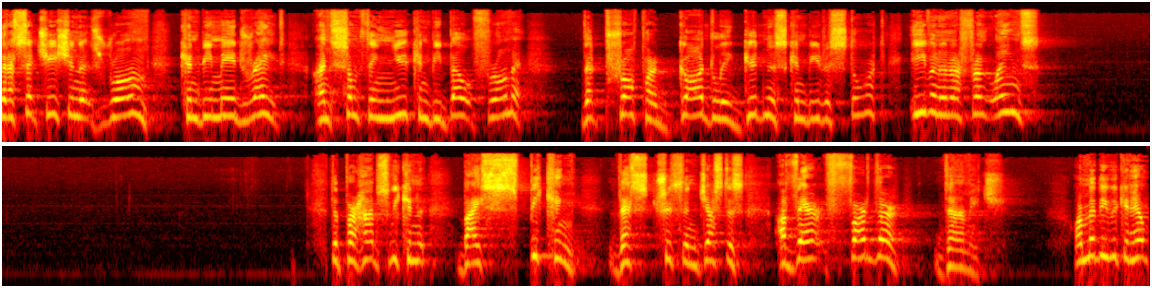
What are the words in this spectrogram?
that a situation that's wrong can be made right and something new can be built from it, that proper godly goodness can be restored, even in our front lines. That perhaps we can, by speaking this truth and justice, avert further damage. Or maybe we can help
